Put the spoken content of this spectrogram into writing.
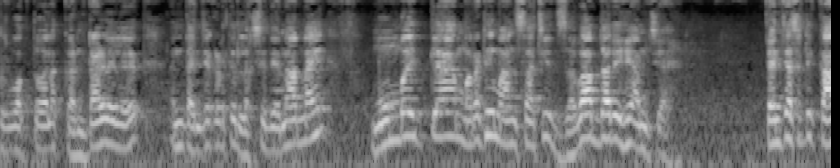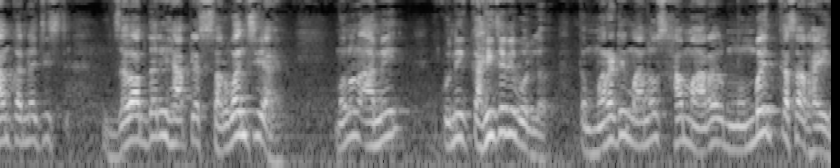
वक्तव्याला कंटाळलेले आहेत आणि त्यांच्याकडे ते लक्ष देणार नाही. मुंबईतल्या मराठी माणसाची जबाबदारी ही आमची आहे. त्यांच्यासाठी काम करण्याची जबाबदारी ही आपल्या सर्वांची आहे. म्हणून आम्ही कुणी काही जरी बोललं तर मराठी माणूस हा महारा मुंबईत कसा राहील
